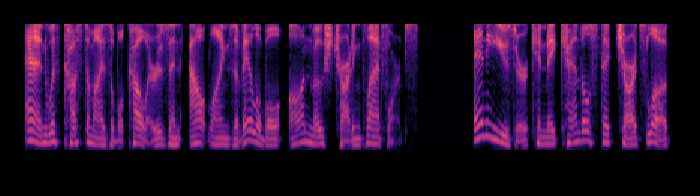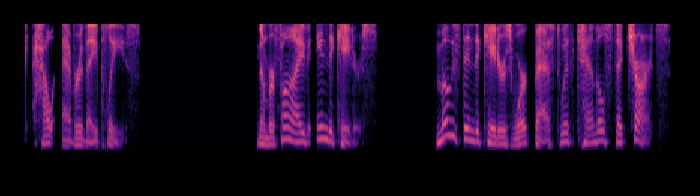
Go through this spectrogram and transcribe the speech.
and with customizable colors and outlines available on most charting platforms. Any user can make candlestick charts look however they please. Number 5. Indicators Most indicators work best with candlestick charts.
